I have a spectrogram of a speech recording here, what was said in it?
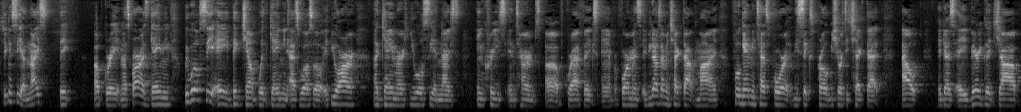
So you can see a nice big upgrade. And as far as gaming, we will see a big jump with gaming as well. So if you are a gamer, you will see a nice increase in terms of graphics and performance. If you guys haven't checked out my full gaming test for the 6 Pro, be sure to check that out. It does a very good job,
